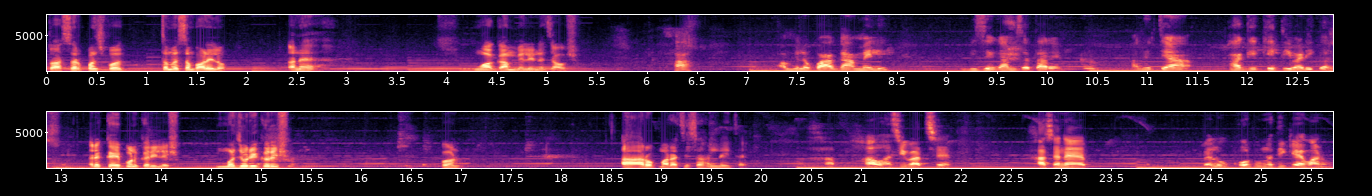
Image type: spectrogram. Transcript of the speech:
તો આ સરપંચ પદ તમે સંભાળી લો અને હું આ ગામ મેલીને જાઉં છું. હા અમે લોકો આ ગામ મેલી બીજે ગામ જતા રહે અને ત્યાં ભાગે ખેતીવાડી કરશું. અરે કંઈ પણ કરી લેશું. મજૂરી કરીશું. પણ આ આરોપ મારાથી સહન નહીં થાય. હા હાસી વાત છે. હા છે ને પેલું ખોટું નથી કહેવાનું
